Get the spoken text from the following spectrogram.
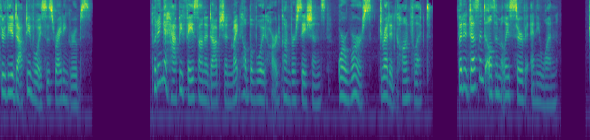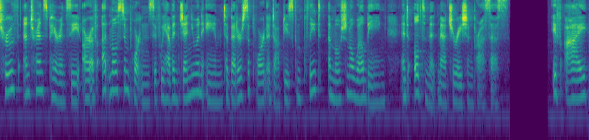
through the Adoptee Voices writing groups. Putting a happy face on adoption might help avoid hard conversations, or worse, dreaded conflict. But it doesn't ultimately serve anyone. Truth and transparency are of utmost importance if we have a genuine aim to better support adoptees' complete emotional well being and ultimate maturation process. If I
